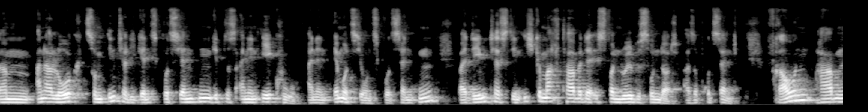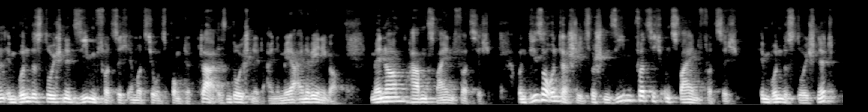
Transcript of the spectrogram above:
Ähm, analog zum Intelligenzquotienten gibt es einen EQ, einen Emotionsquotienten. Bei dem Test, den ich gemacht habe, der ist von 0 bis 100, also Prozent. Frauen haben im Bundesdurchschnitt 47 Emotionspunkte. Klar, ist ein Durchschnitt, eine mehr, eine weniger. Männer haben 42. Und dieser Unterschied zwischen 47 und 42 im Bundesdurchschnitt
